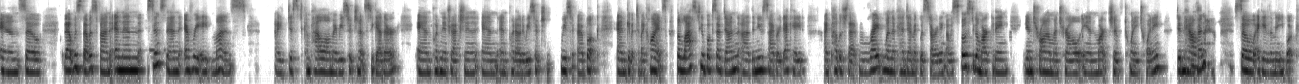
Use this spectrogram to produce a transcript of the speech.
And so that was that was fun. And then since then, every eight months, I just compile all my research notes together and put an introduction and, and put out a research, research uh, book and give it to my clients. The last two books I've done, uh, The New Cyber Decade, I published that right when the pandemic was starting. I was supposed to go marketing in Toronto, Montreal in March of 2020 didn't happen. So I gave them an ebook.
